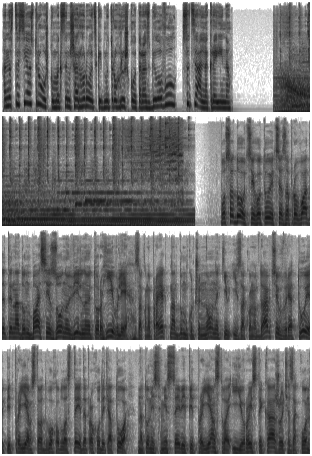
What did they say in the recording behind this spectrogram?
Анастасія Остроушко, Максим Шаргородський, Дмитро Гришко, Тарас Біловол. Соціальна країна. Посадовці готуються запровадити на Донбасі зону вільної торгівлі. Законопроект, на думку чиновників і законодавців, врятує підприємства двох областей, де проходить АТО. Натомість місцеві підприємства і юристи кажуть, закон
